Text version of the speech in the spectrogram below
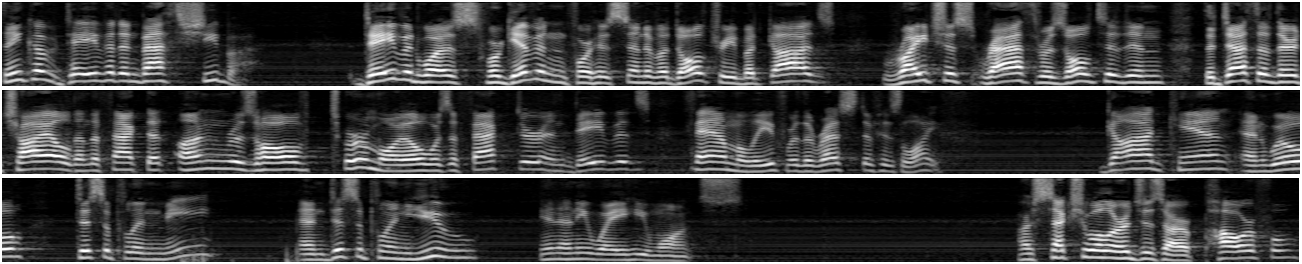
Think of David and Bathsheba. David was forgiven for his sin of adultery, but God's righteous wrath resulted in the death of their child and the fact that unresolved turmoil was a factor in David's family for the rest of his life. God can and will discipline me and discipline you in any way he wants. Our sexual urges are powerful.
